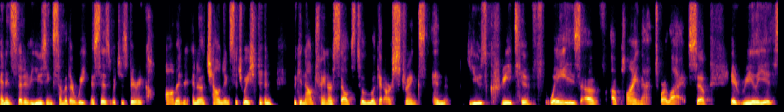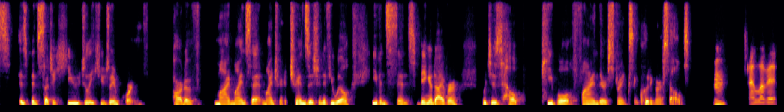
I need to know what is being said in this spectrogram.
And instead of using some of their weaknesses which is very common in a challenging situation we can now train ourselves to look at our strengths and use creative ways of applying that to our lives. So it really is has been such a hugely, hugely important part of my mindset and my tra- transition, if you will, even since being a diver, which is help people find their strengths, including ourselves. Mm, I love it.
